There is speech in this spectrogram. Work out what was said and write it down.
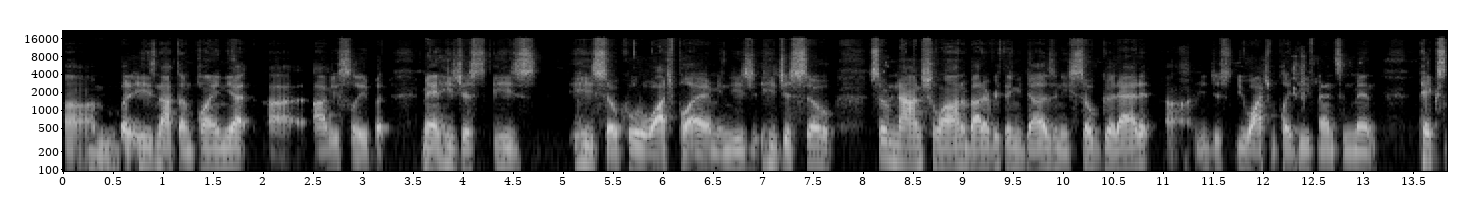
um, Mhm. but he's not done playing yet, uh, obviously. But man, he's just he's he's so cool to watch play. I mean, he's he's just so so nonchalant about everything he does, and he's so good at it. Uh, you just you watch him play defense, and man, picks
